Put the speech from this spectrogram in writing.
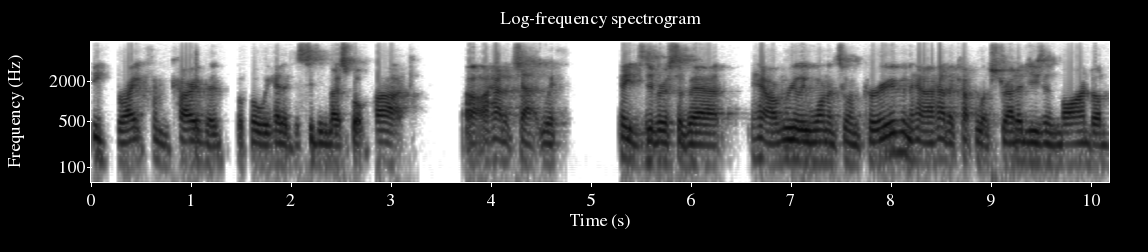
big break from COVID, before we headed to Sydney Motorsport Park. Uh, I had a chat with Pete Xiberras about how I really wanted to improve and how I had a couple of strategies in mind on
